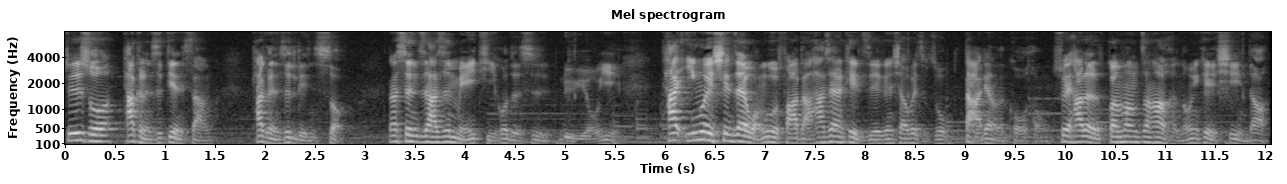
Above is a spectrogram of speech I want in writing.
就是说他可能是电商，他可能是零售。那甚至它是媒体或者是旅游业，它因为现在网络发达，它现在可以直接跟消费者做大量的沟通，所以它的官方账号很容易可以吸引到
